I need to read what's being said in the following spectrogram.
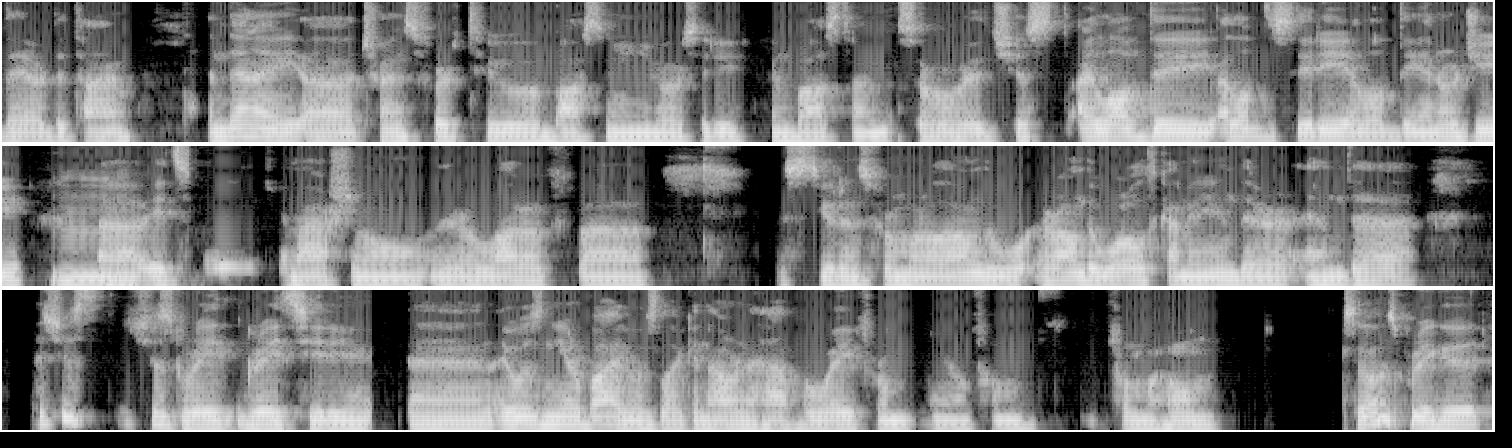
there at the time, and then I uh, transferred to Boston University in Boston. So it just I love the I love the city. I love the energy. Mm. Uh, it's very international. There are a lot of uh, students from around the around the world coming in there, and uh, it's just it's just great great city. And it was nearby. It was like an hour and a half away from you know from from my home, so that was pretty good.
